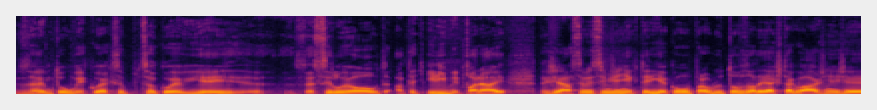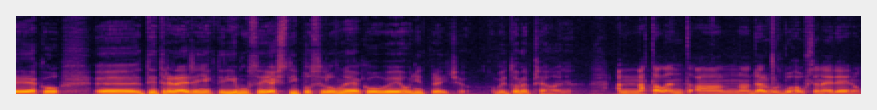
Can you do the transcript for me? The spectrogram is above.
vzhledem k tomu věku, jak se celkově vyvíjejí, zesilujou a teď i líp vypadají. Takže já si myslím, že někteří jako opravdu to vzali až tak vážně, že jako e, ty trenéři někteří musí až z té posilovny jako honit pryč, jo, aby to nepřeháněl. A na talent a na dar od Boha už se nejde jenom?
